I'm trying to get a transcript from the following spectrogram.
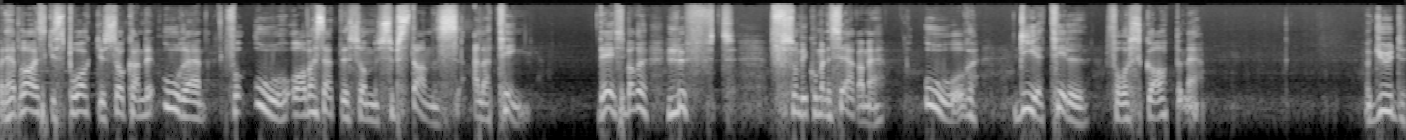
På det hebraiske språket så kan det ordet for ord oversettes som substans eller ting. Det er ikke bare luft som vi kommuniserer med. Ord de er til for å skape med. Når Gud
